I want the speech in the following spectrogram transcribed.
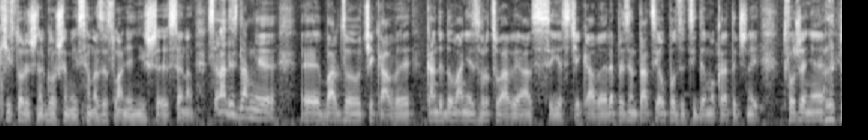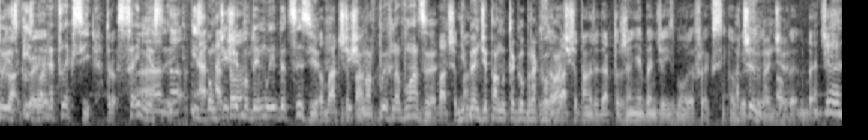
historyczne gorsze miejsca na zesłanie niż e, Senat. Senat jest dla mnie e, bardzo ciekawy. Kandydowanie z Wrocławia jest ciekawe. Reprezentacja opozycji demokratycznej, tworzenie... Ale to jest ko- izba refleksji. Sejm A, jest no, izbą, a- a gdzie to- się podejmuje decyzje, Zobaczy gdzie się pan- ma wpływ na władzę. Nie pan- będzie panu tego brakować? Zobaczy pan redaktor, że nie będzie izbą refleksji. Obiecuję. czym będzie? Obie- Będzie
